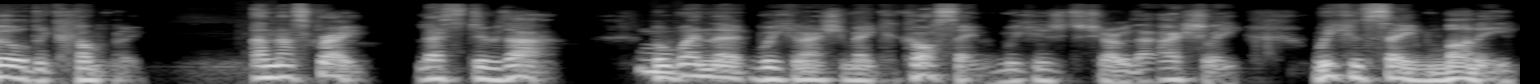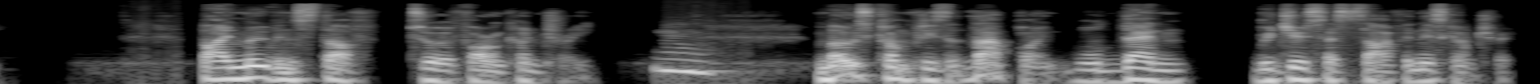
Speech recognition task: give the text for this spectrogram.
build the company. And that's great. Let's do that. Mm. But when the, we can actually make a cost saving, we can show that actually we can save money by moving stuff to a foreign country. Mm. Most companies at that point will then reduce their staff in this country.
